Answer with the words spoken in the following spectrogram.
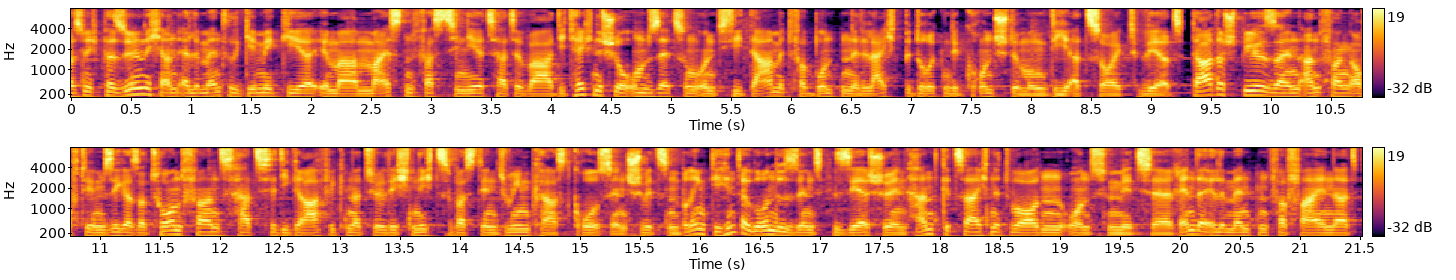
Was mich persönlich an Elemental Gimmick Gear immer am meisten fasziniert hatte, war die technische Umsetzung und die damit verbundene leicht bedrückende Grundstimmung, die erzeugt wird. Da das Spiel seinen Anfang auf dem Sega Saturn fand, hat die Grafik natürlich nichts, was den Dreamcast groß in Schwitzen bringt. Die Hintergründe sind sehr schön handgezeichnet worden und mit äh, Renderelementen verfeinert.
